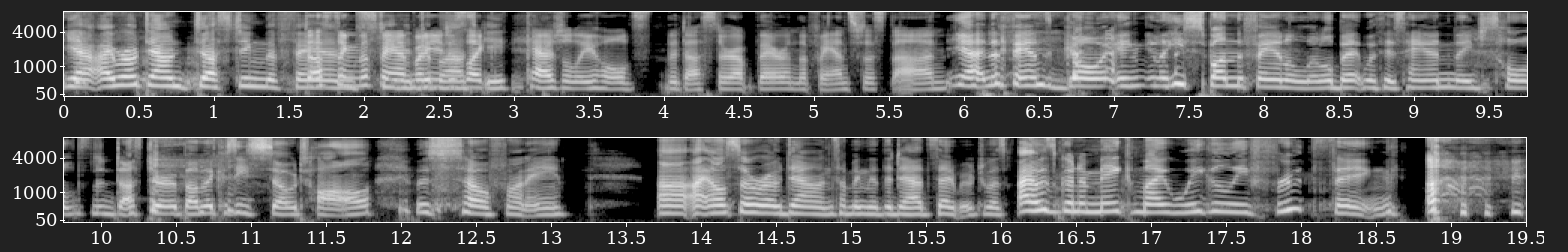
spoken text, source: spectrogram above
Yeah, I wrote down dusting the fan. dusting the fan, but he just like casually holds the duster up there and the fan's just on. Yeah, and the fan's going. he spun the fan a little bit with his hand, and he just holds the duster above it because he's so tall. It was so funny. Uh, I also wrote down something that the dad said, which was, "I was gonna make my wiggly fruit thing." we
